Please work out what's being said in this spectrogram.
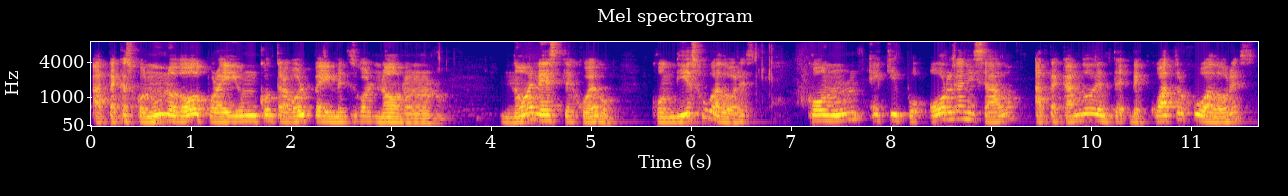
Atacas con uno, dos, por ahí un contragolpe y metes gol. No, no, no, no. No en este juego. Con 10 jugadores, con un equipo organizado, atacando de, cuatro jugadores,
